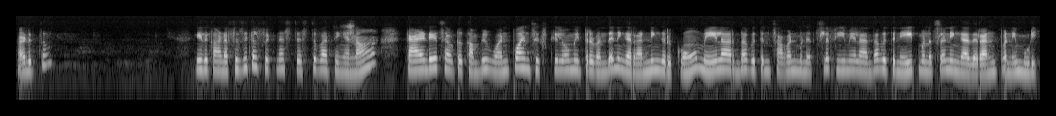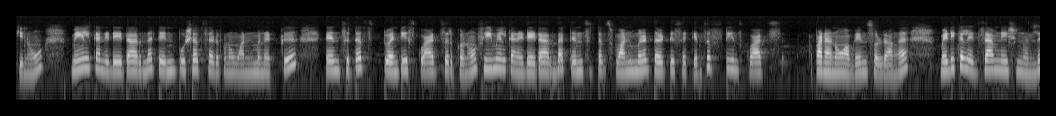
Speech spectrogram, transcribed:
அடுத்து இதுக்கான ஃபிசிக்கல் ஃபிட்னஸ் டெஸ்ட்டு பார்த்தீங்கன்னா candidates have to complete one point six kilometre வந்து நீங்கள் ரன்னிங் இருக்கும். மேலாக இருந்தால் வித்தின் செவன் மினிட்ஸில் ஃபீமேலாக இருந்தால் வித்தின் எயிட் மினிட்ஸில் நீங்கள் அதை ரன் பண்ணி முடிக்கணும். மேல் கேண்டிடேட்டாக இருந்தால் டென் புஷ்அப்ஸ் எடுக்கணும் ஒன் மினிட்க்கு ten sit ups twenty squats இருக்கணும். ஃபீமேல் கேண்டிடேட்டாக இருந்தால் ten sit ups one minute thirty seconds fifteen squats பண்ணணும் அப்படின்னு சொல்கிறாங்க மெடிக்கல் எக்ஸாமினேஷன் வந்து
